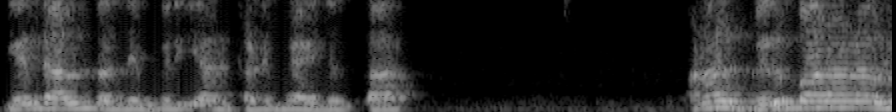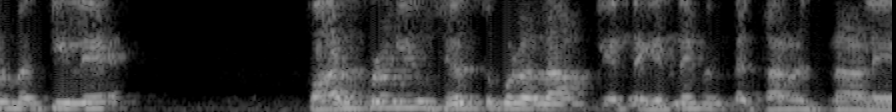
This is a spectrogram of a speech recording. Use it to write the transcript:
என்றாலும் தந்தை பெரியார் கடுமையாக எதிர்த்தார். ஆனால் பெரும்பாலானவர்கள் மத்தியிலே பார்ப்பனர்களையும் சேர்த்துக் கொள்ளலாம் என்ற எண்ணம் இருந்த காரணத்தினாலே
